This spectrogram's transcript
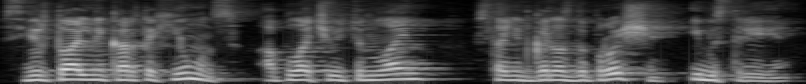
С виртуальной картой Humans оплачивать онлайн станет гораздо проще и быстрее.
